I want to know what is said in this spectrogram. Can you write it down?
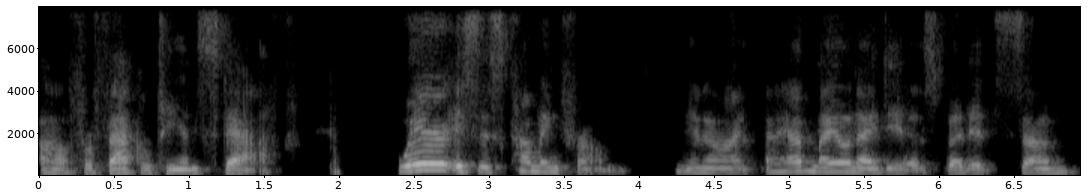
uh, for faculty and staff. Where is this coming from? You know, I, I have my own ideas, but it's um,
